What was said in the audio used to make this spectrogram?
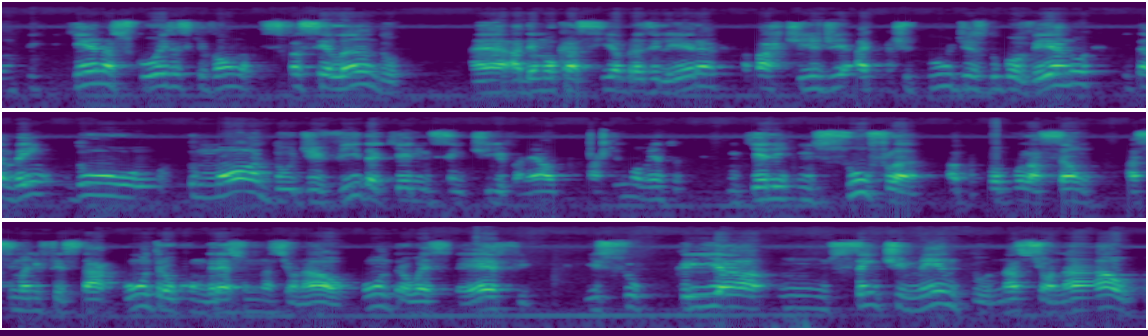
com pequenas coisas que vão esfacelando é, a democracia brasileira a partir de atitudes do governo e também do, do modo de vida que ele incentiva. Né? A partir do momento em que ele insufla a população a se manifestar contra o Congresso Nacional, contra o STF, isso cria um sentimento nacional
